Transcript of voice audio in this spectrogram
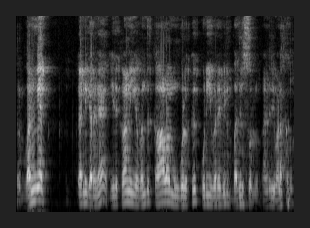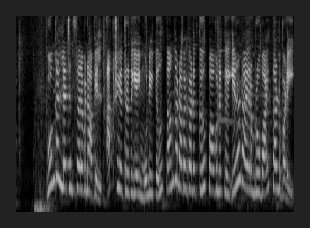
வன்மிய கண்டிக்கிறேங்க இதுக்கெல்லாம் நீங்க வந்து காலம் உங்களுக்கு கூடிய விரைவில் பதில் சொல்லும். நன்றி வணக்கம். உங்கள் லெஜண்ட் சரவணாவில் அக்ஷய திருதியை முன்னிட்டு தங்க நகைகளுக்கு பவுனுக்கு இரண்டாயிரம் ரூபாய் தள்ளுபடி.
